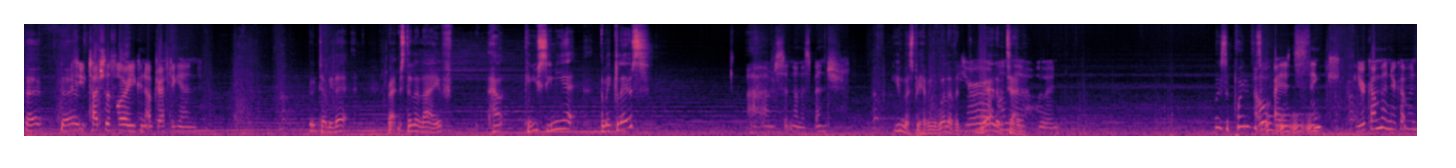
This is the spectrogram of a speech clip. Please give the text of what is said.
No, no. If you touch the floor, you can updraft again. Don't tell me that. Right, I'm still alive. How can you see me yet? Am I close? I'm sitting on this bench. You must be having a well of a You're well of on a the time. What is the point of this? Oh, Ooh, I ooh. think you're coming. You're coming.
